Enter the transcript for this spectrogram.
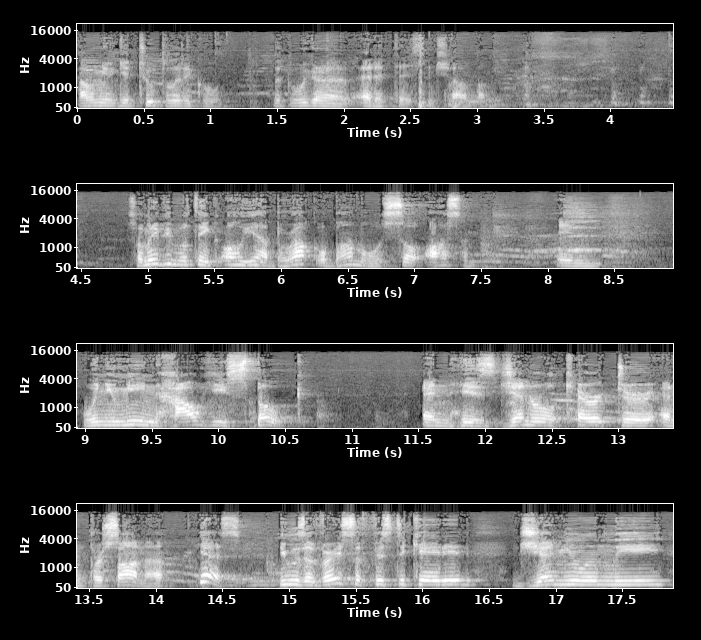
I don't mean to get too political, but we're going to edit this, inshallah. So many people think, oh yeah, Barack Obama was so awesome. And when you mean how he spoke and his general character and persona, yes, he was a very sophisticated, genuinely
